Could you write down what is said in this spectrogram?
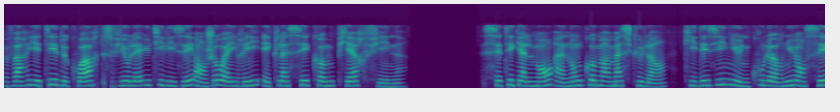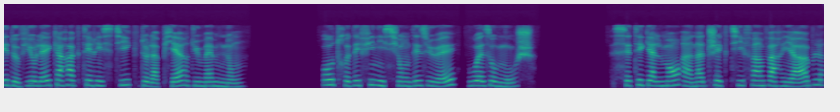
variété de quartz violet utilisée en joaillerie et classée comme pierre fine. C'est également un nom commun masculin, qui désigne une couleur nuancée de violet caractéristique de la pierre du même nom. Autre définition désuet, oiseau-mouche. C'est également un adjectif invariable,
